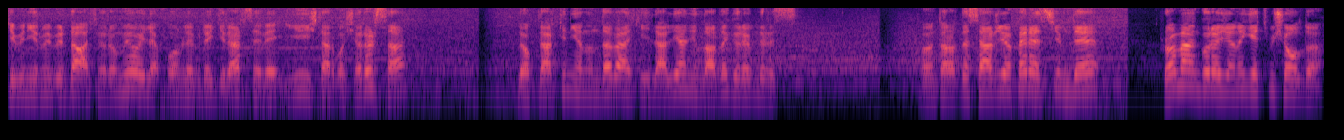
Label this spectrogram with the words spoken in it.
2021'de Alfa Romeo ile Formula 1'e girerse ve iyi işler başarırsa Leclerc'in yanında belki ilerleyen yıllarda görebiliriz. Ön tarafta Sergio Perez şimdi Roman Grosjean'ı geçmiş oldu.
